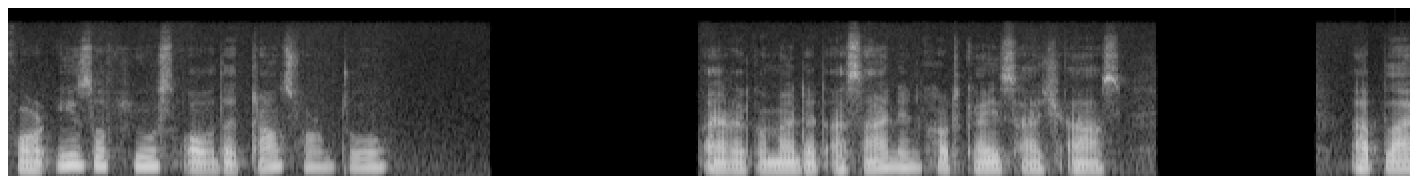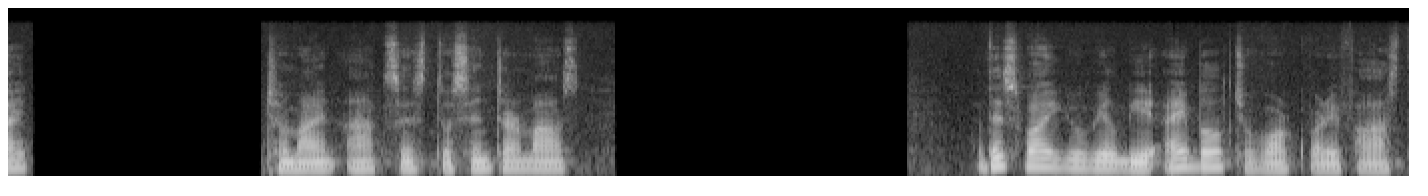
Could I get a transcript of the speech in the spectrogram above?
For ease of use of the transform tool, I recommended assigning hotkeys such as apply to main axis to center mass. This way you will be able to work very fast.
